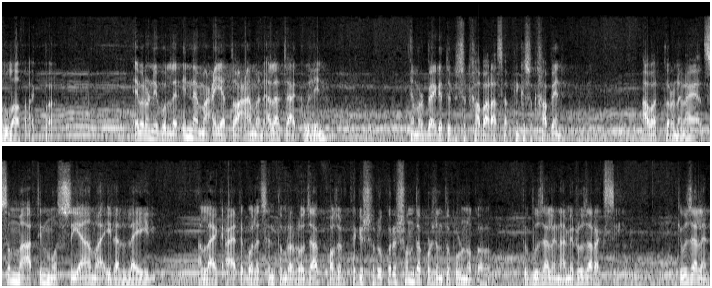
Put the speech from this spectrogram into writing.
আল্লাহ আকবার। এবার উনি বললেন, ইন্না মা আইয়া তো আমান আল্লাহ তাকুলিন। আমার ব্যাগে তো কিছু খাবার আছে, আপনি কিছু খাবেন? আবার করণের আয়াত, সুম্মা আতিম সিয়ামা ইলাল লাইল আল্লাহ এক আয়াতে বলেছেন, তোমরা রোজা ফজর থেকে শুরু করে সন্ধ্যা পর্যন্ত পূর্ণ করো। তো বুঝালেন, আমি রোজা রাখছি। কি বুঝালেন?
